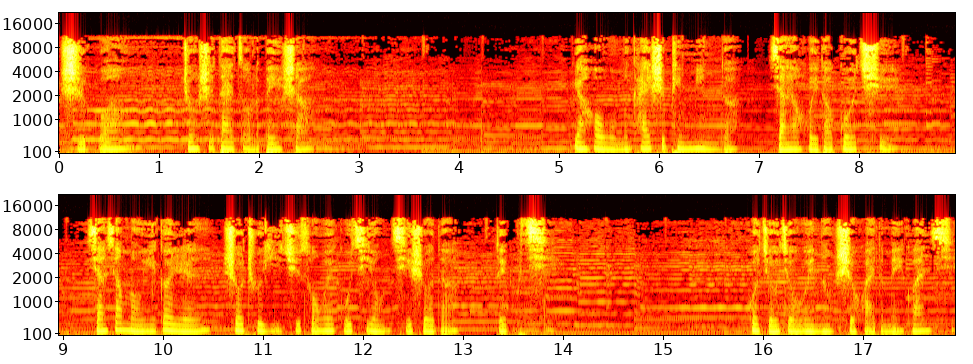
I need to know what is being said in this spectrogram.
时光终是带走了悲伤，然后我们开始拼命的想要回到过去，想向某一个人说出一句从未鼓起勇气说的对不起。或久久未能释怀的没关系。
